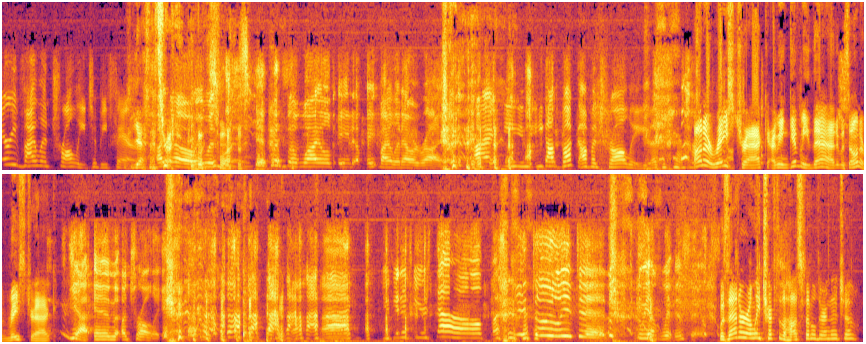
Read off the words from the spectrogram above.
very violent trolley, to be fair. Yes, that's I right. Know, it, was, was. it was a wild eight eight mile an hour ride. I mean, he got bucked off a trolley. on a racetrack. I mean, give me that. It was on a racetrack. Yeah, in a trolley. you did it to yourself. you totally did. We have witnesses. Was that our only trip to the hospital during that show?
